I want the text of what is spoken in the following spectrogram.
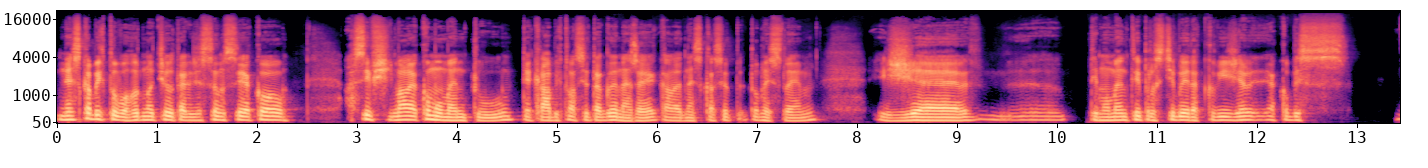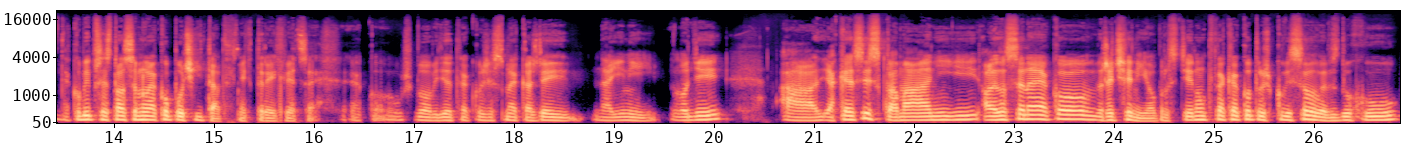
dneska bych to ohodnotil tak, že jsem si jako asi všímal jako momentů, tenkrát bych to asi takhle neřekl, ale dneska si to myslím, že eh, ty momenty prostě byly takový, že jakoby, jakoby přestal se mnou jako počítat v některých věcech. Jako už bylo vidět, jako, že jsme každý na jiný lodi a jakési zklamání, ale zase ne jako řečený, jo. prostě jenom to tak jako trošku vyselo ve vzduchu,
